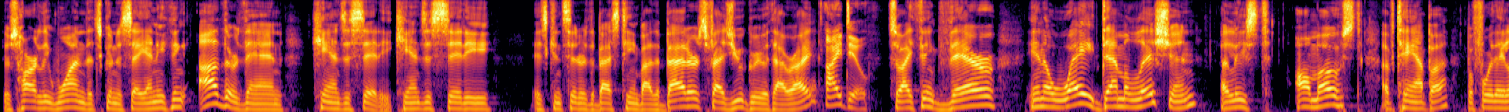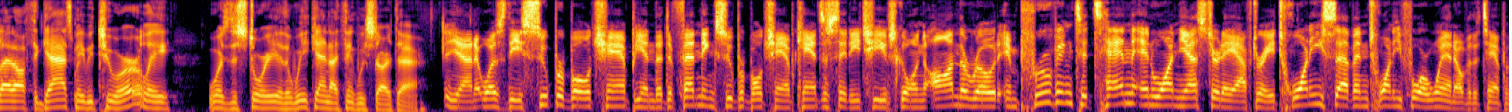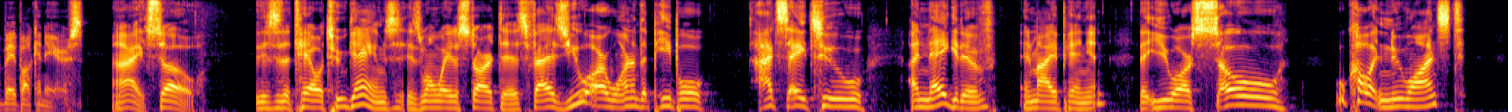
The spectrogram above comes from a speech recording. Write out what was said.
there's hardly one that's going to say anything other than Kansas City. Kansas City is considered the best team by the bettors. Fez, you agree with that, right? I do. So I think they're, in a way, demolition, at least almost, of Tampa before they let off the gas maybe too early was the story of the weekend. I think we start there. Yeah, and it was the Super Bowl champion, the defending Super Bowl champ, Kansas City Chiefs, going on the road, improving to 10 and 1 yesterday after a 27 24 win over the Tampa Bay Buccaneers. All right, so this is a tale of two games, is one way to start this. Fez, you are one of the people, I'd say, to a negative, in my opinion, that you are so, we'll call it nuanced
